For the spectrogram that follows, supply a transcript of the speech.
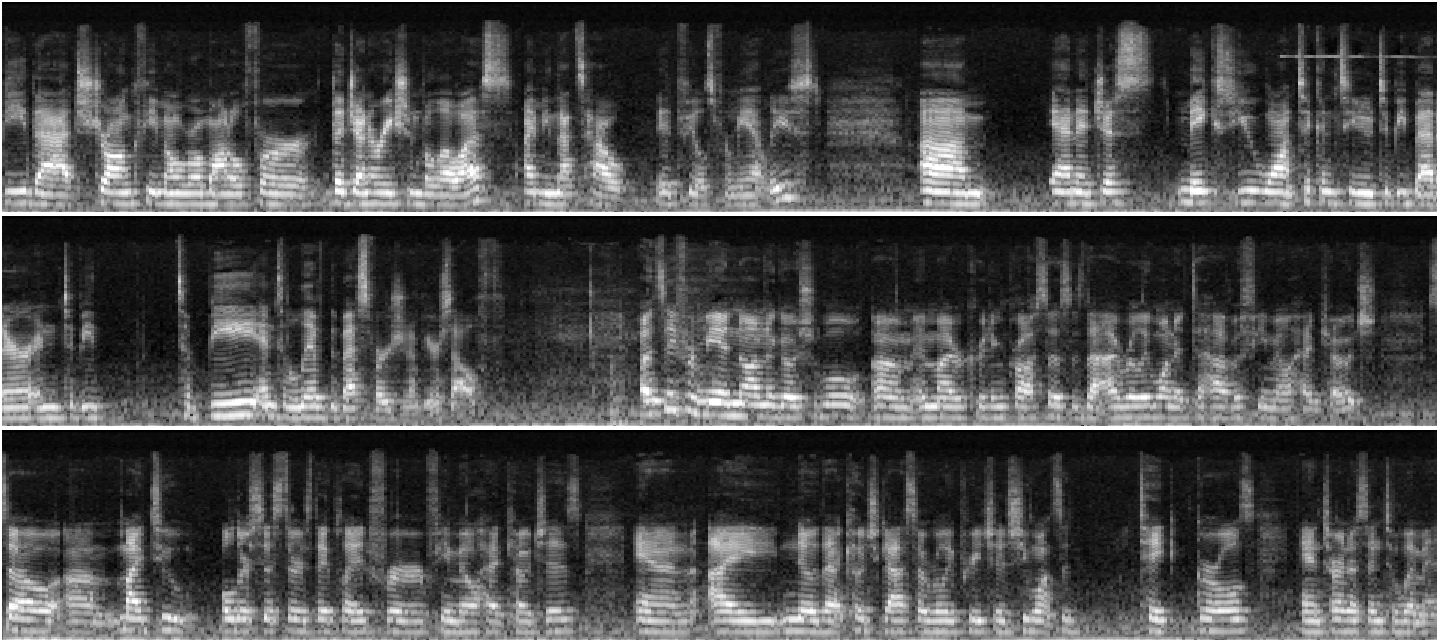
be that strong female role model for the generation below us. I mean, that's how it feels for me, at least. Um, and it just makes you want to continue to be better and to be to be and to live the best version of yourself. I would say for me, a non-negotiable um, in my recruiting process is that I really wanted to have a female head coach. So um, my two older sisters, they played for female head coaches, and I know that Coach Gasso really preaches. She wants to take girls and turn us into women.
